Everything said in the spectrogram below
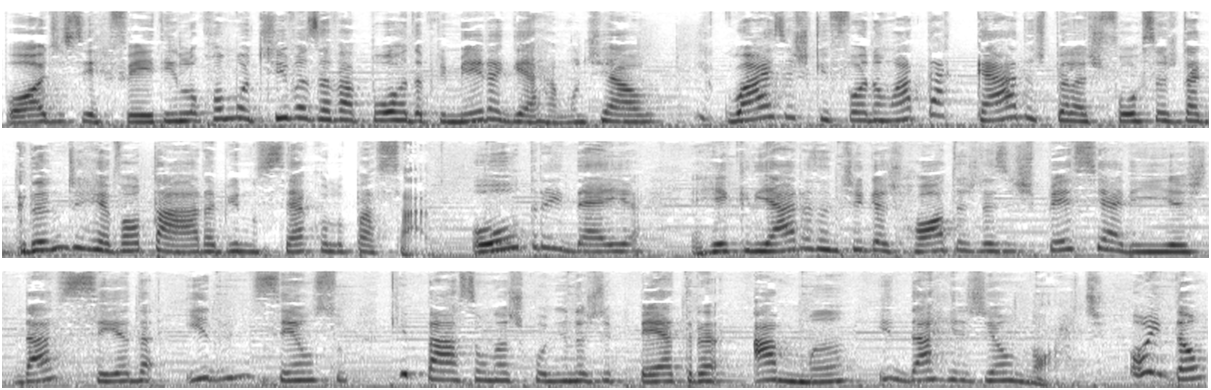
pode ser feita em locomotivas a vapor da Primeira Guerra Mundial, iguais às que foram atacadas pelas forças da Grande Revolta Árabe no século passado. Outra ideia é recriar as antigas rotas das especiarias, da seda e do incenso que passam nas colinas de Petra, Amã e da região norte. Ou então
